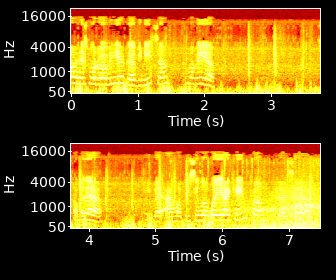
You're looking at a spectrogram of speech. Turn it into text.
Oh, here's water over here, Gov. You need some? Come over here. Over there. You bet. I hope you seen what way I came from, because, uh...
